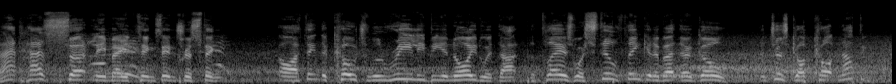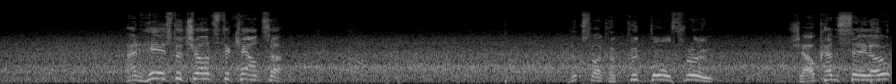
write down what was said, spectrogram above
That has certainly made things interesting. Oh, I think the coach will really be annoyed with that. The players were still thinking about their goal and just got caught napping. And here's the chance to counter. Looks like a good ball through. João Cancelo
